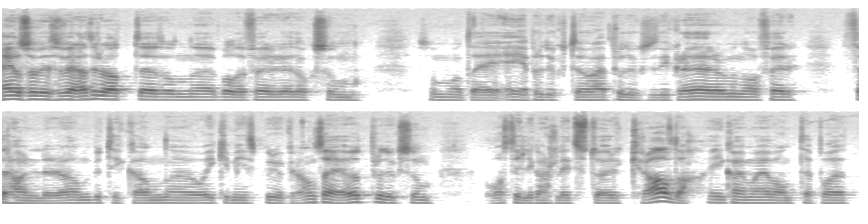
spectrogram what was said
nei også, så vil jeg tro at eh, sånn, både for dere som, som eier produktet og er produktutvikler, men også for forhandlerne, butikkene og ikke minst brukerne, så er det jo et produkt som også stiller kanskje litt større krav da, enn hva man er vant til på et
